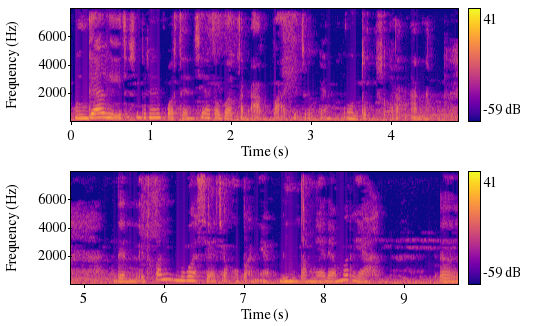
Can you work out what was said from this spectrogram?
menggali itu sebenarnya potensi atau bakat apa gitu kan untuk seorang anak. Dan itu kan luas ya cakupannya. Bintangnya damar ya uh,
